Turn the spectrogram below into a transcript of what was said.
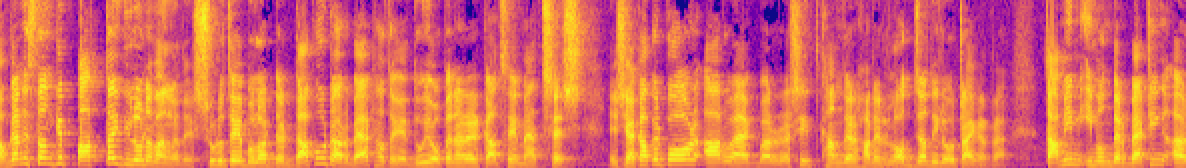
আফগানিস্তানকে পাত্তাই দিল না বাংলাদেশ। শুরুতে বোলারদের দাপুট আর ব্যাট হাতে দুই ওপেনারের কাছে ম্যাচ শেষ। এশিয়া কাপের পর আরও একবার রশিদ খানদের হারের লজ্জা দিল টাইগাররা। তামিম ইমনদের ব্যাটিং আর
